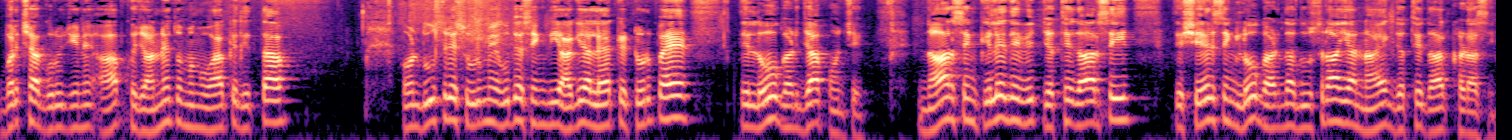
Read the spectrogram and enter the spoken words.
ਬਰਛਾ ਗੁਰੂ ਜੀ ਨੇ ਆਪ ਖਜ਼ਾਨੇ ਤੋਂ ਮੰਗਵਾ ਕੇ ਦਿੱਤਾ। ਹੁਣ ਦੂਸਰੇ ਸੂਰਮੇ ਉਦੇ ਸਿੰਘ ਦੀ ਆਗਿਆ ਲੈ ਕੇ ਟੁਰ ਪਏ ਤੇ ਲੋਹਗੜ ਜਾ ਪਹੁੰਚੇ। ਨਾਰ ਸਿੰਘ ਕਿਲੇ ਦੇ ਵਿੱਚ ਜਥੇਦਾਰ ਸੀ ਤੇ ਸ਼ੇਰ ਸਿੰਘ ਲੋਹਗੜ ਦਾ ਦੂਸਰਾ ਜਾਂ ਨਾਇਕ ਜਥੇਦਾਰ ਖੜਾ ਸੀ।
